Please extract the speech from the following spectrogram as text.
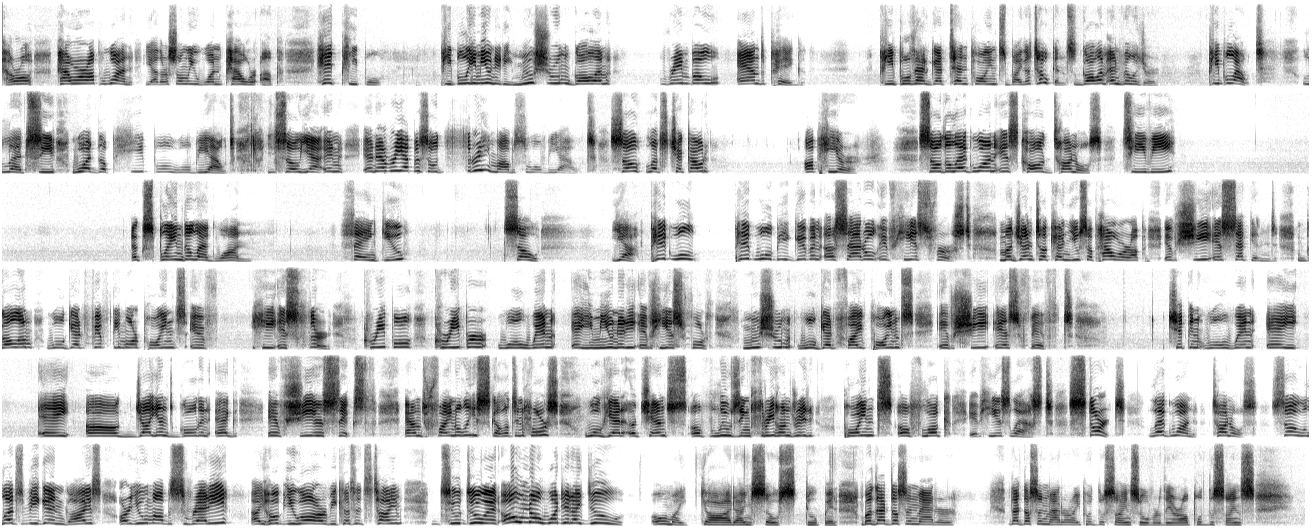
Power power up 1. Yeah, there's only one power up. Hit people. People immunity, mushroom golem, rainbow and pig people that get 10 points by the tokens Golem and Villager. People out. Let's see what the people will be out. So yeah, in in every episode, three mobs will be out. So let's check out up here. So the leg one is called Tunnels TV. Explain the leg one. Thank you. So, yeah, Pig will Pig will be given a saddle if he is first. Magenta can use a power up if she is second. Golem will get 50 more points if he is third. Creeper Creeper will win a immunity if he is fourth. Mushroom will get five points if she is fifth. Chicken will win a a a giant golden egg if she is sixth. And finally, Skeleton Horse will get a chance of losing 300 points of luck if he is last. Start! Leg 1, Tunnels. So let's begin, guys. Are you mobs ready? I hope you are because it's time to do it. Oh no, what did I do? Oh my god, I'm so stupid. But that doesn't matter. That doesn't matter. I put the signs over there. I'll put the signs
